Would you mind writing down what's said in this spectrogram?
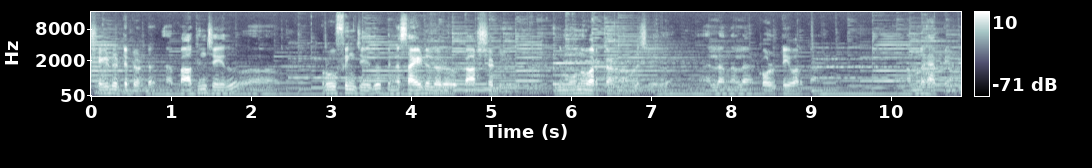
ഷെയ്ഡ് ഇട്ടിട്ടുണ്ട്. അപ്പോൾ അതും ചെയ്തു റൂഫിംഗ് ചെയ്തു പിന്നെ സൈഡിലൊരു കാർ ഷെഡ് ചെയ്തു. ഇത് മൂന്ന് വർക്കാണ് നമ്മൾ ചെയ്തത്. എല്ലാം നല്ല ക്വാളിറ്റി വർക്കാണ് നമ്മൾ ഹാപ്പിയാണ്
